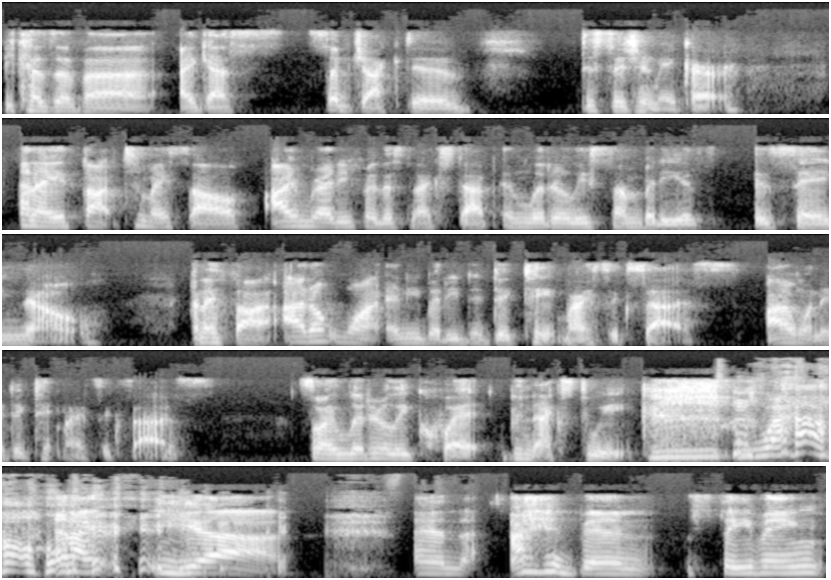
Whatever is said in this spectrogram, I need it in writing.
because of a, I guess, subjective decision maker. And I thought to myself, I'm ready for this next step. And literally somebody is is saying no. And I thought, I don't want anybody to dictate my success. I want to dictate my success. So I literally quit the next week. Wow. and I, yeah. And I had been saving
